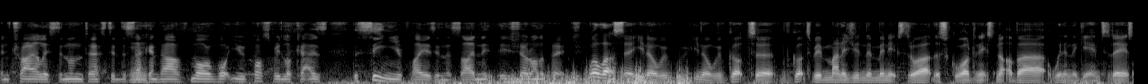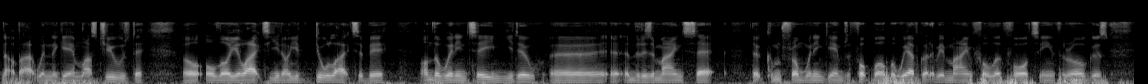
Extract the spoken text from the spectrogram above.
and trialists and untested. The second mm. half more of what you possibly look at as the senior players in the side, and it, it showed on the pitch. Well, that's it. You know, we've you know we've got to we've got to be managing the minutes throughout the squad, and it's not about winning a game today. It's not about winning a game last Tuesday. Although you like to, you know, you do like to be on the winning team. You do, uh, and there is a mindset that comes from winning games of football. But we have got to be mindful that 14th of August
